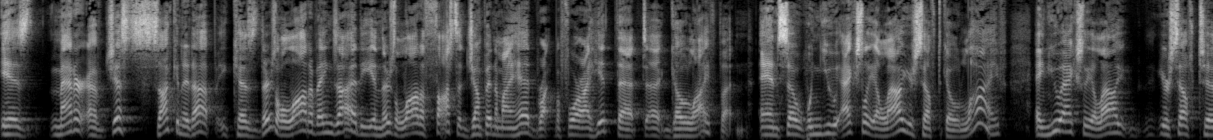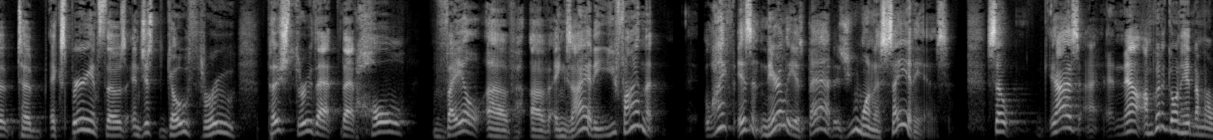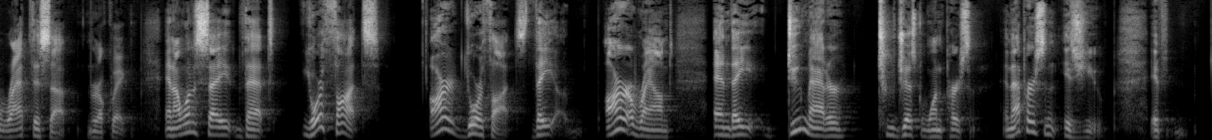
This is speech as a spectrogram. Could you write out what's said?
is matter of just sucking it up because there's a lot of anxiety and there's a lot of thoughts that jump into my head right before I hit that uh, go live button. And so when you actually allow yourself to go live and you actually allow yourself to, to experience those and just go through, push through that, that whole veil of, of anxiety, you find that life isn't nearly as bad as you want to say it is. So guys, now I'm going to go ahead and I'm going to wrap this up real quick. And I want to say that your thoughts are your thoughts. They are around and they do matter to just one person. And that person is you. If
